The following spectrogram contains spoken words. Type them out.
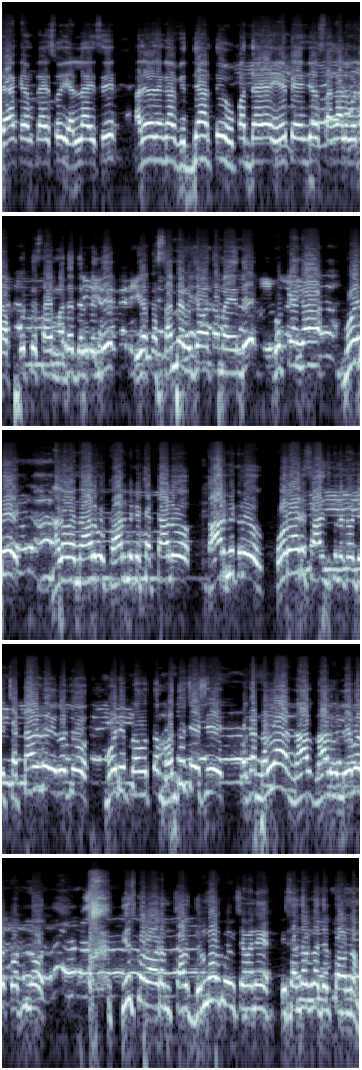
బ్యాంక్ ఎంప్లాయీస్ ఎల్ఐసి అదేవిధంగా విద్యార్థి ఉపాధ్యాయ ఏపీ ఎన్జిఓ సంఘాలు కూడా పూర్తి స్థాయి మద్దతు తెలిపింది. ఈ యొక్క సమ్మె విజయవంతమైంది. ముఖ్యంగా మోడీ నలభై నాలుగు కార్మిక చట్టాలు కార్మికులు పోరాడి సాధించుకున్నటువంటి చట్టాలను ఈ రోజు మోడీ ప్రభుత్వం రద్దు చేసి ఒక నల్ల నాలుగు లేబర్ కోర్టులను తీసుకురావడం చాలా దుర్మార్గ విషయమని ఈ సందర్భంగా చెప్తా ఉన్నాం.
